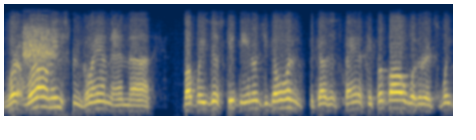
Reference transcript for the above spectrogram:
we're we're on Eastern, Glenn, and uh, but we just keep the energy going because it's fantasy football. Whether it's week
